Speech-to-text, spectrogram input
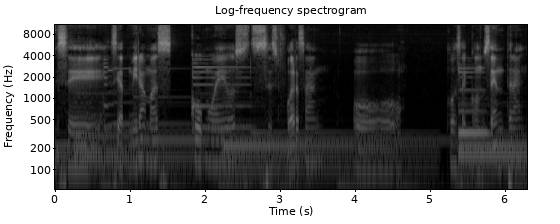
se, se admira más cómo ellos se esfuerzan o, o se concentran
